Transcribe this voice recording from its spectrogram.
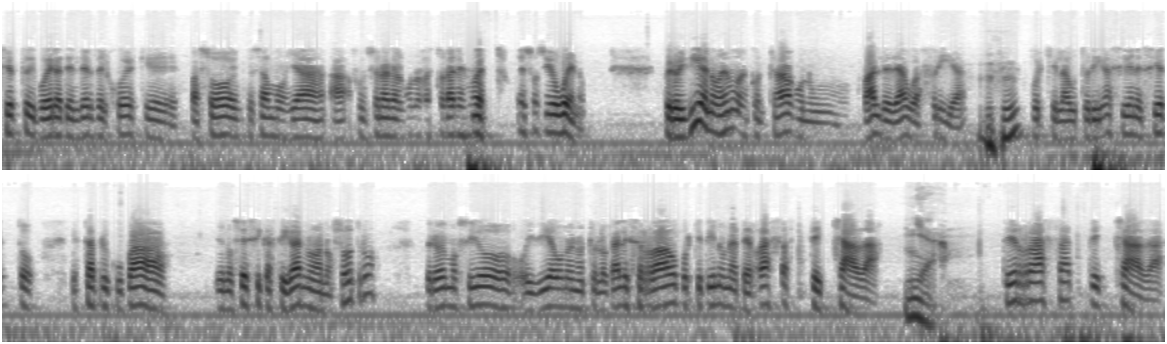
¿cierto? Y poder atender del jueves que pasó, empezamos ya a funcionar algunos restaurantes nuestros. Eso ha sido bueno. Pero hoy día nos hemos encontrado con un balde de agua fría, porque la autoridad, si bien es cierto, está preocupada, yo no sé si castigarnos a nosotros pero hemos sido hoy día uno de nuestros locales cerrado porque tiene una terraza techada. Ya. Terraza techada.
